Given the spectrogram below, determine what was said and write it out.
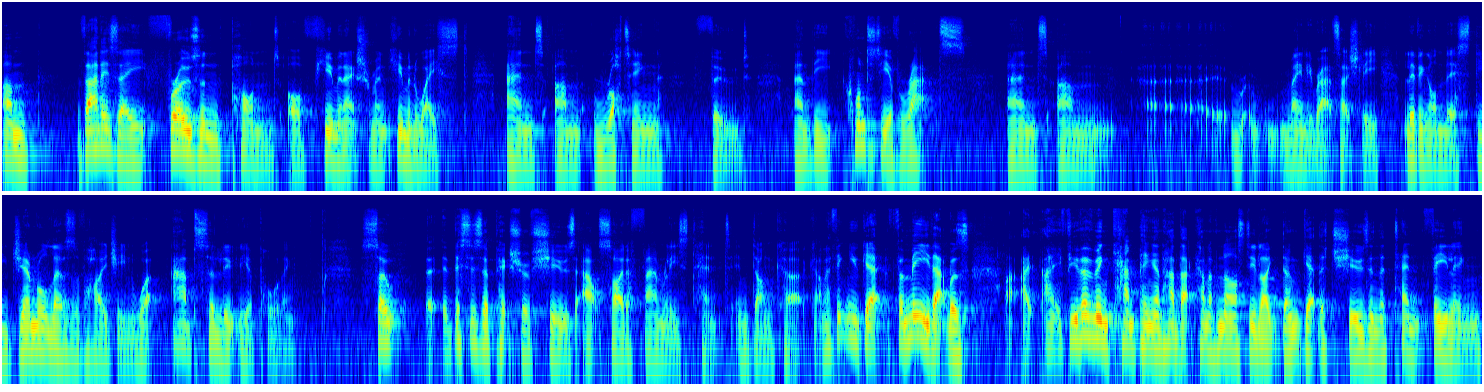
Um, that is a frozen pond of human excrement, human waste, and um, rotting food. And the quantity of rats and um, uh, mainly rats actually living on this, the general levels of hygiene were absolutely appalling. So uh, this is a picture of shoes outside a family's tent in Dunkirk. And I think you get, for me, that was, I, I, if you've ever been camping and had that kind of nasty, like, don't get the shoes in the tent feeling,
